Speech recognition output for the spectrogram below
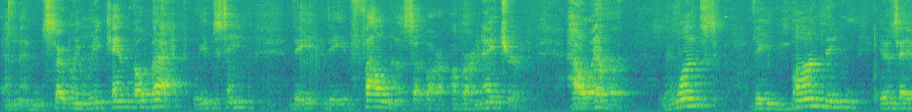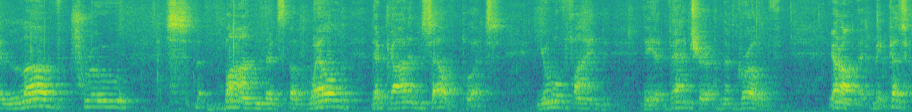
and, and certainly we can go back, we've seen the, the foulness of our, of our nature. However, once the bonding is a love true bond that's the weld that God Himself puts, you will find the adventure and the growth. You know, because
